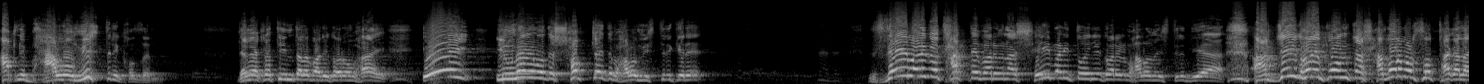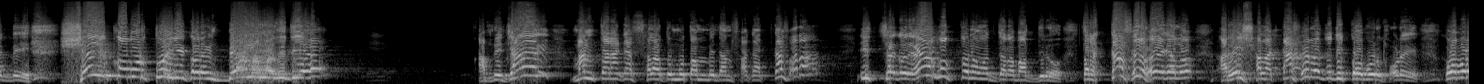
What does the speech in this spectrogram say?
আপনি ভালো মিস্ত্রি খোঁজেন। যেন একটা তিনতলা বাড়ি করো ভাই। এই ইউনিয়নের মধ্যে সবচাইতে ভালো মিস্ত্রি কেড়ে যেই বাড়িতে থাকতে পারবে না, সেই বাড়ি তৈরি করেন ভালো মিস্ত্রি দিয়া। আর যেই ঘরে পঞ্চাশ হাজার বছর থাকা লাগবে, সেই কবর তৈরি করেন বেনামাজি দিয়া। আপনি জানেন গাছ সালাতো মোতাম্বেদান ফাকাত কাফারা। ইচ্ছা করে এক উক্ত নামাজ যারা বাদ দিল, তারা কাফের হয়ে গেল। আর এই শালা কাফেররা যদি কবর খোড়ে কবর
